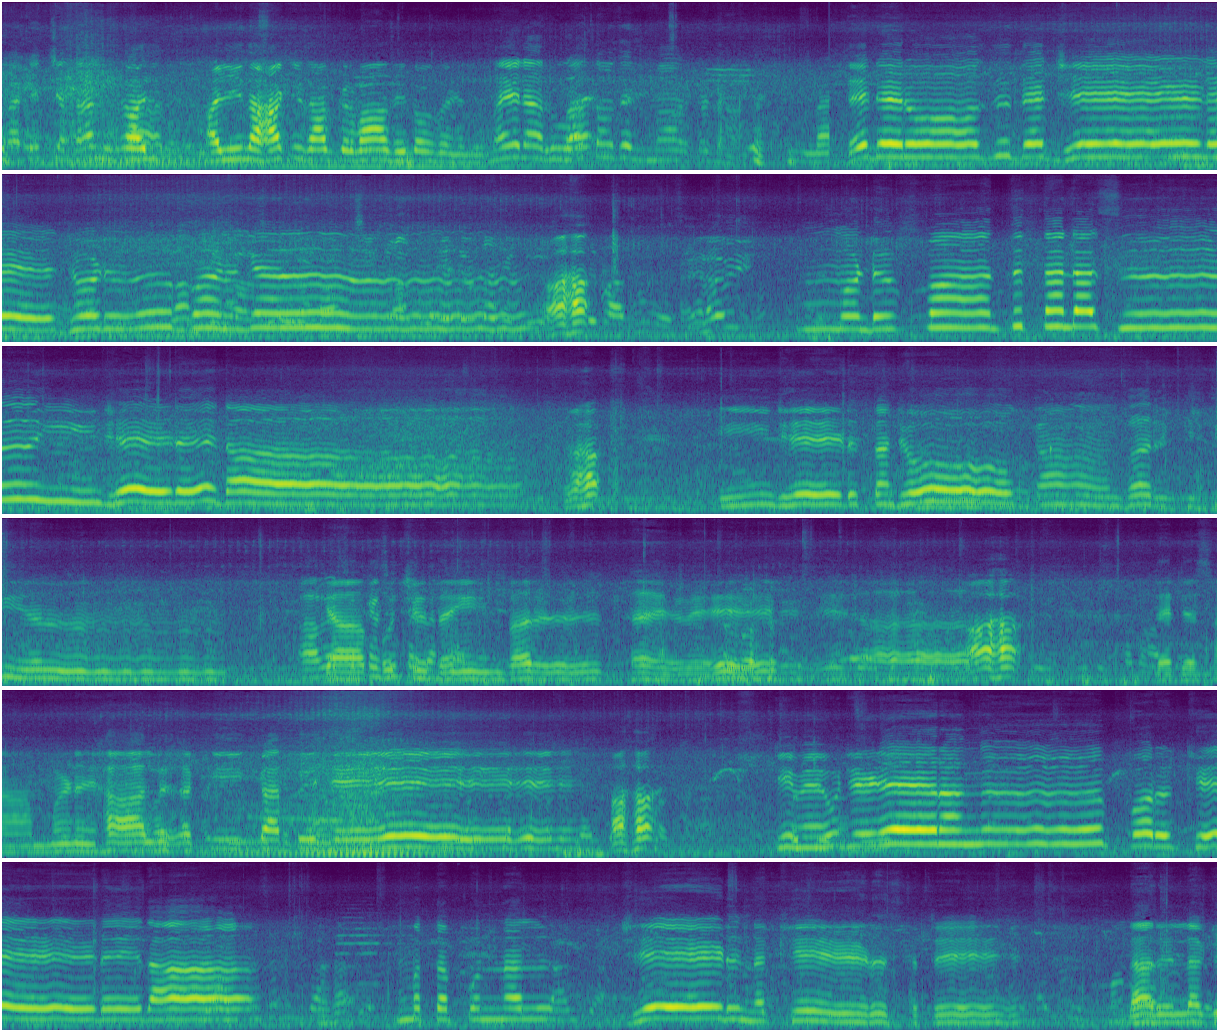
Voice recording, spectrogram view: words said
मैं चंदा लुका आज आज इंदा हक करवा सी तो से मैं ना रुआता ते मार कढा। तेरे रोज दे छेड़े झुड़ बन गया। आहा। त असींड़ा की जेड़ त झोगां बरगियां क्या कुझु तई बर तेरे सामने हाल हक़ीक़त है कि मैं उजड़े रंग पर खेड़ेदा मत पुनल झेड़ न खेड़ सटे। डर लग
